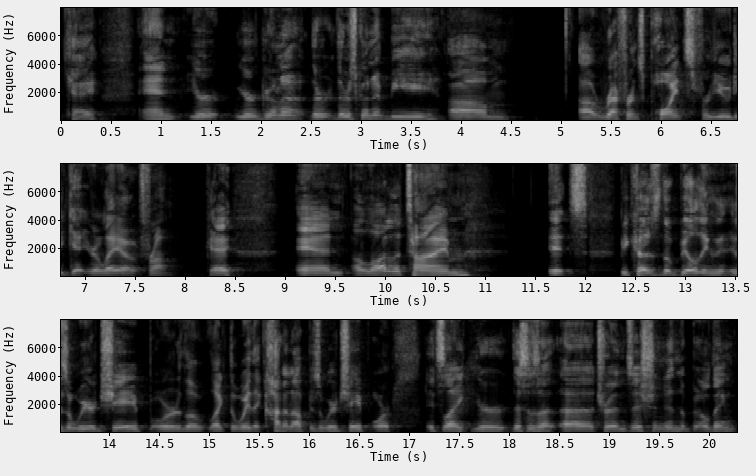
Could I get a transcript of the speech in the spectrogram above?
Okay. and you're you're gonna there there's gonna be um, uh, reference points for you to get your layout from. Okay, and a lot of the time, it's because the building is a weird shape or the like the way they cut it up is a weird shape or it's like you're this is a, a transition in the building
